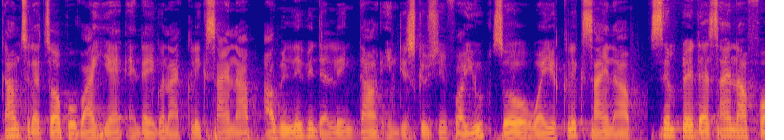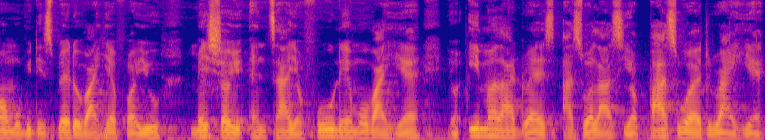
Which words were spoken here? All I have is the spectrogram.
come to the top over here and then you're going to click sign up. I'll be leaving the link down in description for you. So when you click sign up simply the sign up form will be displayed over here for you. Make sure you enter your full name over here your email address as well as your password right here.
